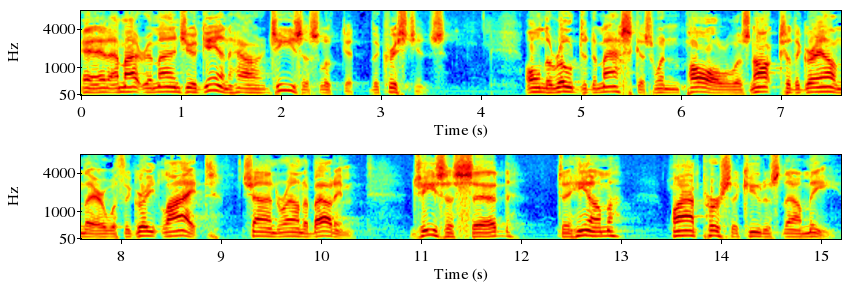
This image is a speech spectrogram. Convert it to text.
And I might remind you again how Jesus looked at the Christians. On the road to Damascus, when Paul was knocked to the ground there with the great light shined around about him, Jesus said to him, Why persecutest thou me?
